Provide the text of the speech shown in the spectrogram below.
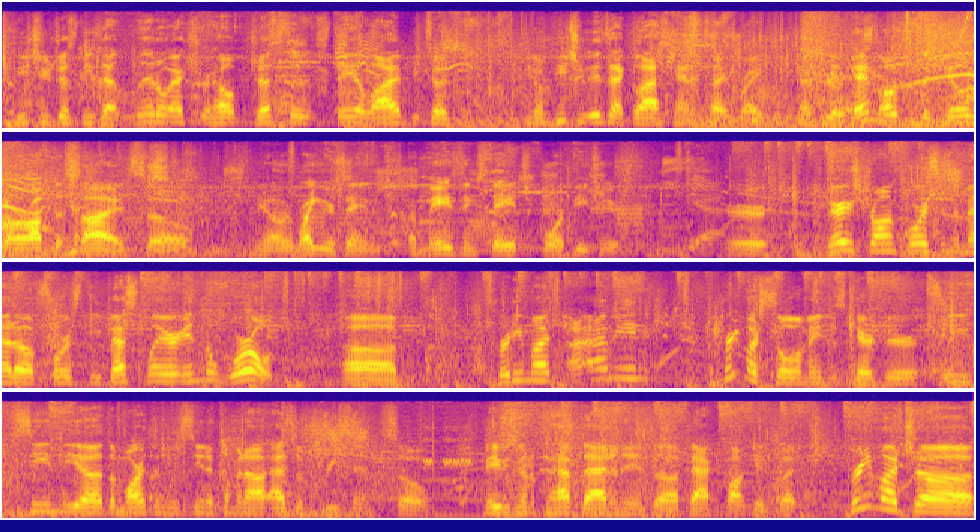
Pichu just needs that little extra help just to stay alive because you know Pichu is that glass cannon type, right? That's true. And most of the kills are off the side, so you know, like you were saying, amazing stage for Pichu. You're very strong force in the meta, of course, the best player in the world. Um, pretty much, I I mean, pretty much solo mains this character. We've seen the uh, the Marth and Lucina coming out as of recent, so maybe he's going to have that in his uh, back pocket. But pretty much uh,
